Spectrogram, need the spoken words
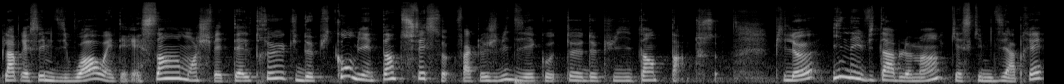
Puis là, après ça, il me dit Waouh, intéressant, moi je fais tel truc, depuis combien de temps tu fais ça? Fait que là, je lui dis Écoute, euh, depuis tant de temps, tout ça. Puis là, inévitablement, qu'est-ce qu'il me dit après?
